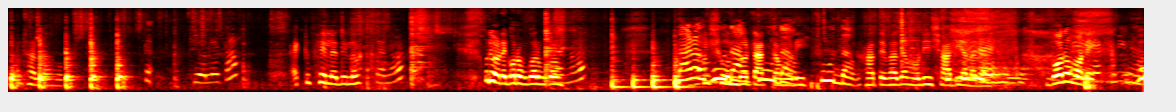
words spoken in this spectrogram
একটু ঠান্ডা একটু ফেলে দিল। কেন? ওরে বাবারে গরম গরম গরম। কি সুন্দর টাটকা মুড়ি। হাতে ভাজা মুড়ি স্বাদই আলাদা। গরম অনেক। ফু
